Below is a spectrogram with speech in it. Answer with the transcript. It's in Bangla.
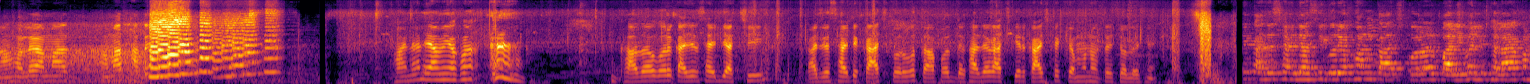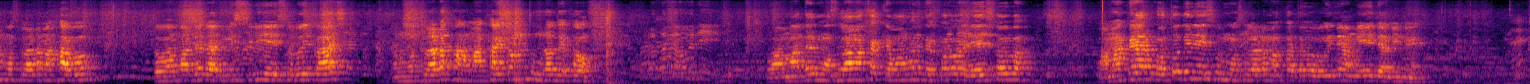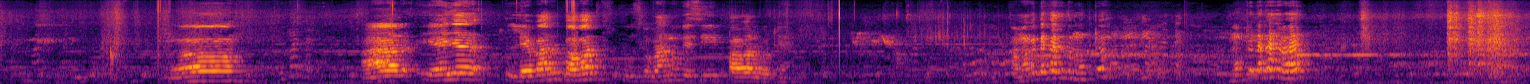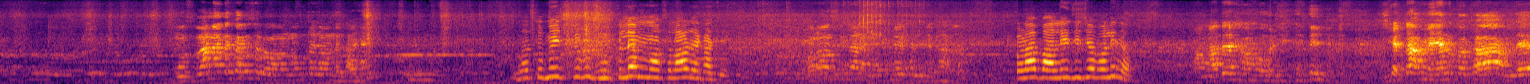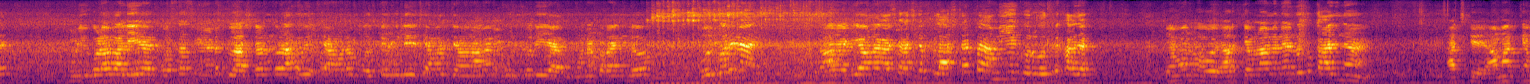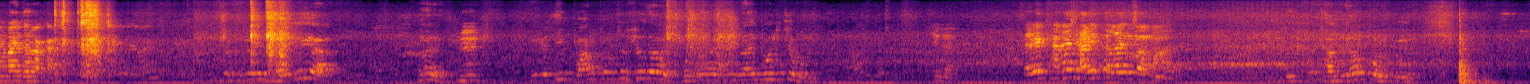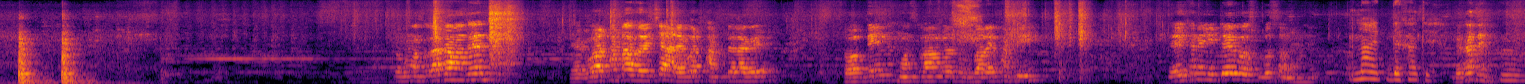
না হলে আমার আমার সাথে ফাইনালি আমি এখন খাওয়া দাওয়া করে কাজের সাইড যাচ্ছি। কাজের সাইডে কাজ করব, তারপর দেখা যাক আজকের কাজটা কেমন হতে চলেছে। কাজের সাইডে আসি করে এখন কাজ করার বালি বালি ফেলা এখন মশলাটা মাখাবো। তো আমাদের রাজমিস্ত্রি, এইসবই কাজ। মশলাটা মাখায় কেমন তোমরা দেখো। তো আমাদের মশলা মাখা কেমন হয় দেখো এইসব আমাকে আর কতদিন এইসব মশলাটা মাখাতে হবে যে আমি জানি না। আর এই যে লেবার পাওয়ার, সবানো বেশি পাওয়ার বটে। আমাকে দেখা যাচ্ছে মুখটা? মুখটা দেখা যাচ্ছে ভাই? মশলা না দেখা যাচ্ছে মুখটা যেমন দেখা হ্যাঁ? না, তুমি একটু ঢুকলে মশলাও দেখাচ্ছে ওরা বালি দিছে বলি তো? আমাদের যেটা মেন কথা, আমাদের কুড়ি গোড়া বালি বস্তা সিমেন্ট প্লাস্টার করা হয়েছে, আমরা বলতে বলেছি, আমার যেমন আমি ভুল করি মনে করাই দিল ভুল করি না তার আইডিয়া অনেক আছে আজকে প্লাস্টারটা আমিই করব, দেখা যাক কেমন হবে আর ক্যামেরাম্যানের তো কাজ না আজকে আমার ক্যামেরায় ধরা কাজ। হুম। ঠিক আছে। সেইখানে ঝাড়ি ফেলাই দিব আমার তো মশলাটা আমাদের একবার ফাটা হয়েছে আর একবার ফাটতে লাগে। সব দিন মশলা আমরা দুবারে ফাটি। এইখানে এটাই বস বসানো হয় না এটা দেখাতে। দেখাতে? হুম।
